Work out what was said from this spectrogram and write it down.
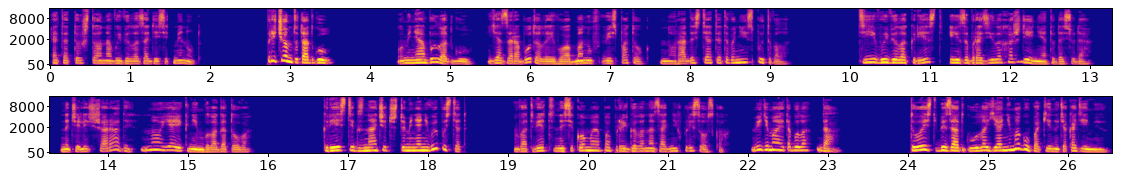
Это то, что она вывела за десять минут. При чем тут отгул?» У меня был отгул. Я заработала его, обманув весь поток, но радости от этого не испытывала. Ти вывела крест и изобразила хождение туда-сюда. Начались шарады, но я и к ним была готова. «Крестик значит, что меня не выпустят?» В ответ насекомое попрыгало на задних присосках. Видимо, это было «да». «То есть без отгула я не могу покинуть Академию?»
